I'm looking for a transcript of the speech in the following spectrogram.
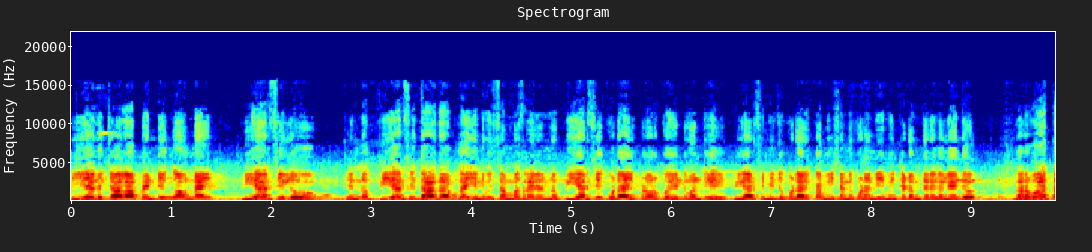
డిఏలు చాలా పెండింగ్గా ఉన్నాయి. పిఆర్సీలు ఎన్నో పిఆర్సీ దాదాపుగా ఎనిమిది సంవత్సరాలు ఎన్నో పిఆర్సీ కూడా ఇప్పటివరకు ఎటువంటి పిఆర్సీ మీద కూడా కమిషన్ కూడా నియమించడం జరగలేదు. తర్వాత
